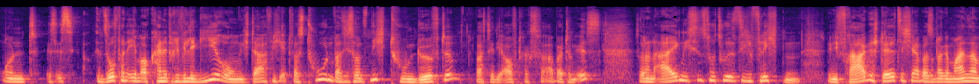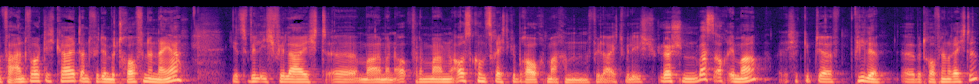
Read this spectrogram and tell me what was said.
Und es ist insofern eben auch keine Privilegierung. Ich darf nicht etwas tun, was ich sonst nicht tun dürfte, was ja die Auftragsverarbeitung ist, sondern eigentlich sind es nur zusätzliche Pflichten. Denn die Frage stellt sich ja bei so einer gemeinsamen Verantwortlichkeit dann für den Betroffenen, naja, Jetzt will ich vielleicht äh, mal mein, von meinem Auskunftsrecht Gebrauch machen, vielleicht will ich löschen, was auch immer. Es gibt ja viele äh, betroffenen Rechte.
